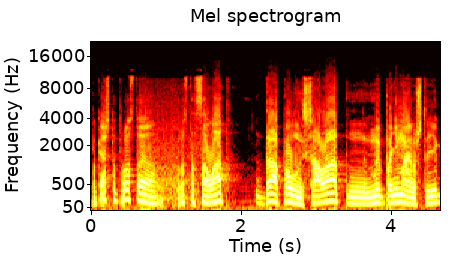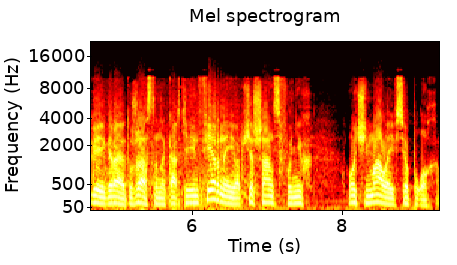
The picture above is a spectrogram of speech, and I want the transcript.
пока что просто, просто салат. Да, полный салат. Мы понимаем, что EG играют ужасно на карте Инферно, и вообще шансов у них очень мало, и все плохо.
